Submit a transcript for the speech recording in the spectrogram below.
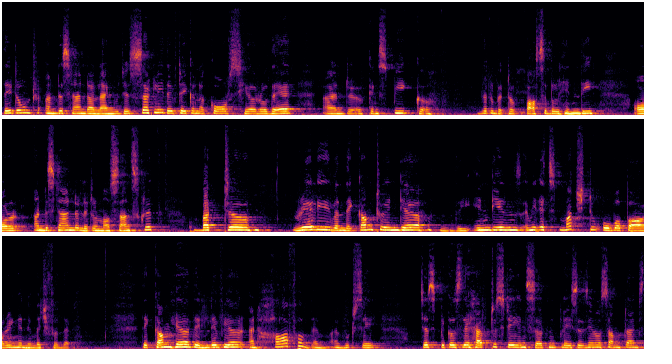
They don't understand our languages. Certainly, they've taken a course here or there and uh, can speak a little bit of possible Hindi or understand a little more Sanskrit. But uh, really, when they come to India, the Indians, I mean, it's much too overpowering an image for them. They come here, they live here, and half of them, I would say, just because they have to stay in certain places, you know, sometimes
